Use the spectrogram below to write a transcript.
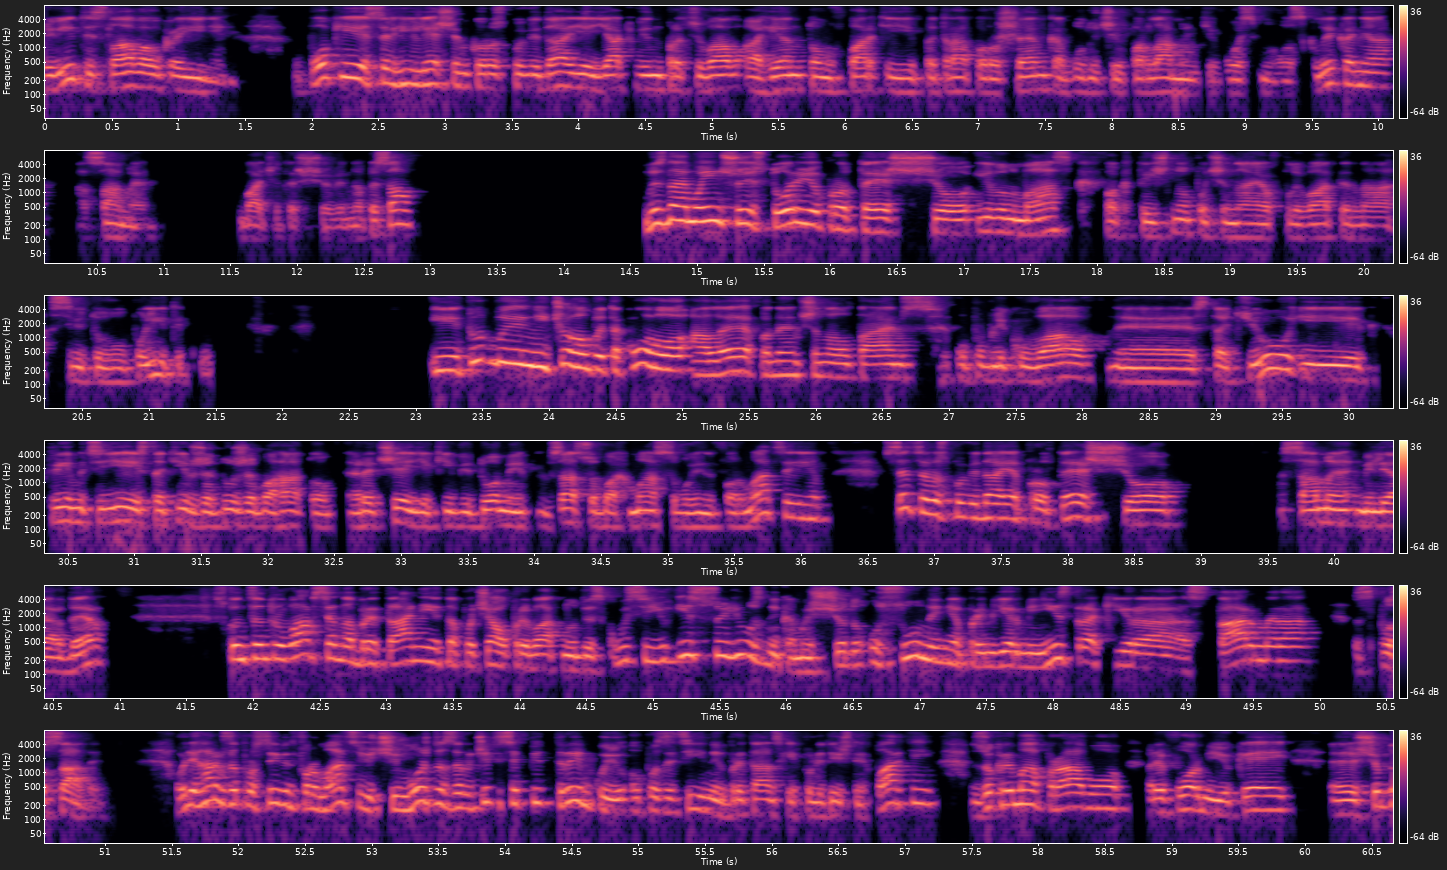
Привіт і слава Україні! Поки Сергій Лещенко розповідає, як він працював агентом в партії Петра Порошенка, будучи в парламенті восьмого скликання, а саме бачите, що він написав. Ми знаємо іншу історію про те, що Ілон Маск фактично починає впливати на світову політику. І тут би нічого би такого, але Financial Times опублікував е, статтю, і крім цієї статті, вже дуже багато речей, які відомі в засобах масової інформації. Все це розповідає про те, що саме мільярдер сконцентрувався на Британії та почав приватну дискусію із союзниками щодо усунення прем'єр-міністра Кіра Стармера з посади. Олігарх запросив інформацію, чи можна заручитися підтримкою опозиційних британських політичних партій, зокрема право реформ UK, е, щоб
